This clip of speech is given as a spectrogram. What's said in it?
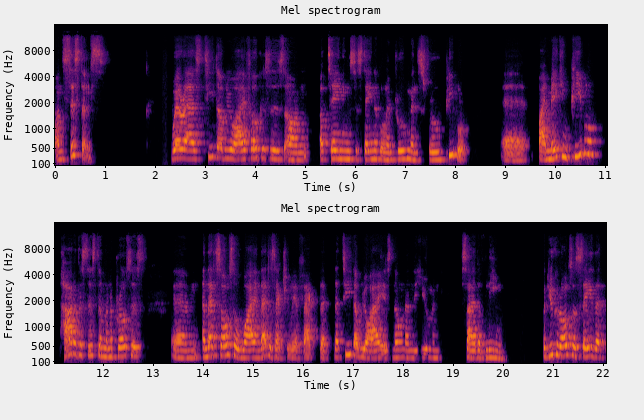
on systems, whereas TWI focuses on obtaining sustainable improvements through people uh, by making people part of a system and a process. Um, and that is also why, and that is actually a fact, that, that TWI is known on the human side of lean. But you could also say that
